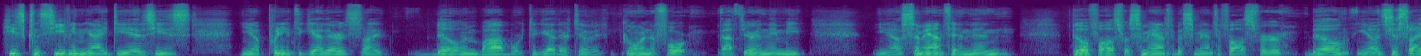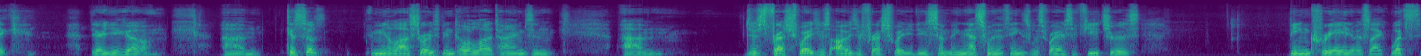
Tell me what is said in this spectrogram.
he's conceiving the ideas. He's, you know, putting it together. It's like Bill and Bob work together to go into for out there and they meet, you know, Samantha and then Bill falls for Samantha, but Samantha falls for Bill. You know, it's just like, there you go. Um, cause so, I mean, a lot of stories have been told a lot of times and, um, there's fresh ways. There's always a fresh way to do something. That's one of the things with Writers of Future is being creative. It's like, what's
